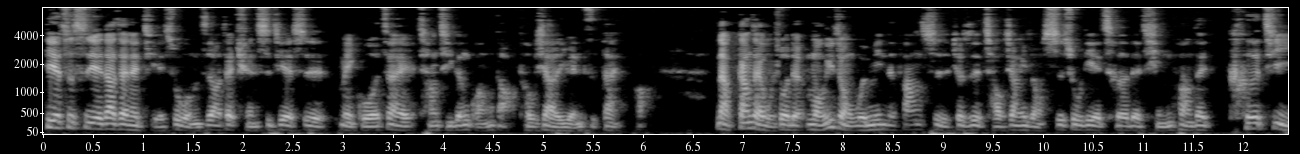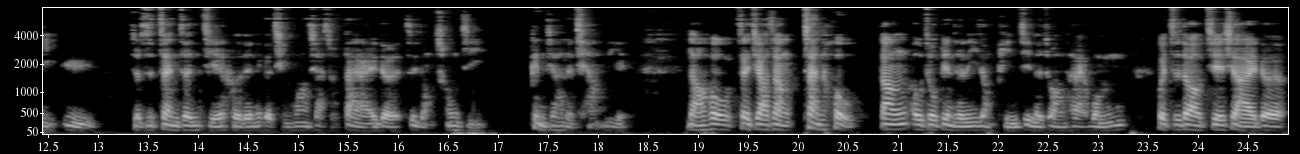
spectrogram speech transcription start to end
第二次世界大战的结束，我们知道在全世界是美国在长崎跟广岛投下了原子弹啊。那刚才我说的某一种文明的方式，就是朝向一种失速列车的情况，在科技与就是战争结合的那个情况下所带来的这种冲击更加的强烈。然后再加上战后，当欧洲变成了一种平静的状态，我们会知道接下来的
